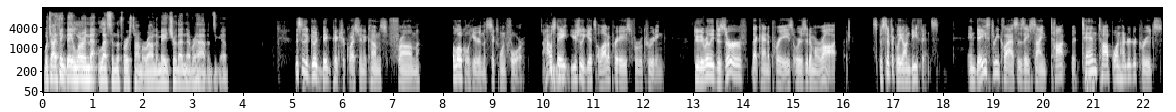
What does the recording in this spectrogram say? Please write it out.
which I think they learned that lesson the first time around and made sure that never happens again. This is a good big picture question. It comes from a local here in the 614. Ohio mm-hmm. State usually gets a lot of praise for recruiting. Do they really deserve that kind of praise, or is it a mirage? Specifically on defense. In Day's three classes, they've signed top 10 top 100 recruits,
